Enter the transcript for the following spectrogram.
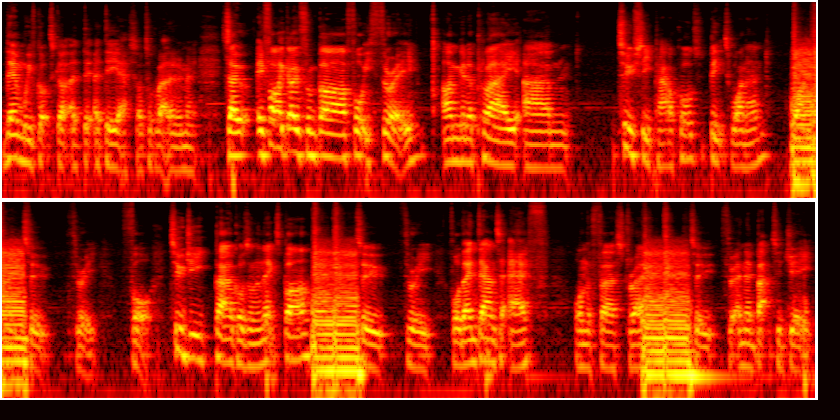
Then we've got to go a, a DS, I'll talk about that in a minute. So if I go from bar 43, I'm going to play um, two C power chords, beats one hand, one two, three, four. Two G power chords on the next bar, two, three, four. Then down to F on the first fret, two, three, and then back to G.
